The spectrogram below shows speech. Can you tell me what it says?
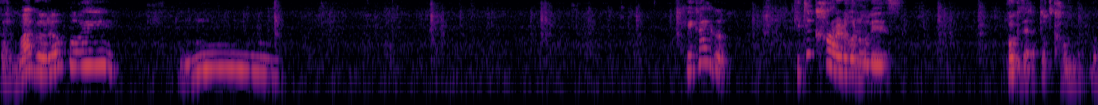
गरमा गरम पोहे हम्म. हे काय ग किती खारड बनवलेस बघ जरा तूच खाऊन बघ बघ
